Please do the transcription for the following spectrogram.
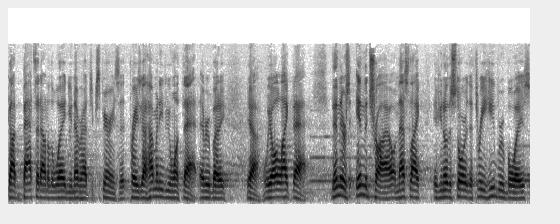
God bats it out of the way and you never have to experience it. Praise God. How many of you want that? Everybody? Yeah, we all like that. Then there's in the trial, and that's like if you know the story of the three Hebrew boys,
